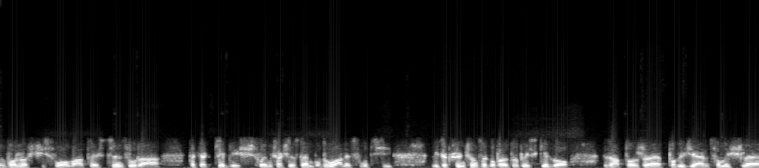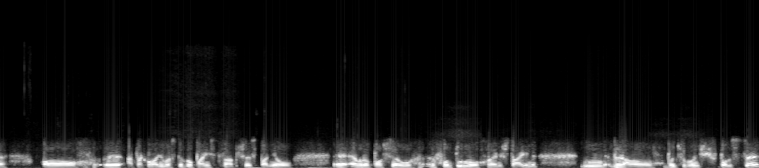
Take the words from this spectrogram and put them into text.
wolności słowa, to jest cenzura. Tak jak kiedyś w swoim czasie zostałem odwołany z funkcji wiceprzewodniczącego Parlamentu Europejskiego za to, że powiedziałem, co myślę o e, atakowaniu własnego państwa przez panią e, europoseł Fontunu Hohenstein, wydaną bądź bądź w Polsce.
